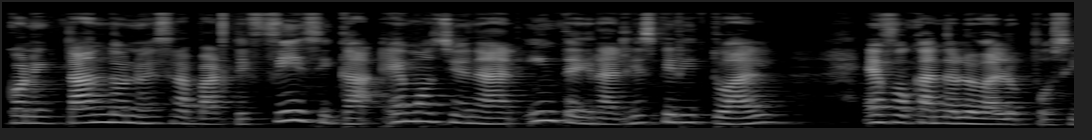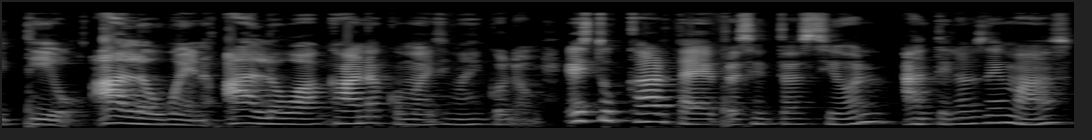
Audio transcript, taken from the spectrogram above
conectando nuestra parte física, emocional, integral y espiritual enfocándolo a lo positivo, a lo bueno, a lo bacano, como decimos en Colombia. Es tu carta de presentación ante los demás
